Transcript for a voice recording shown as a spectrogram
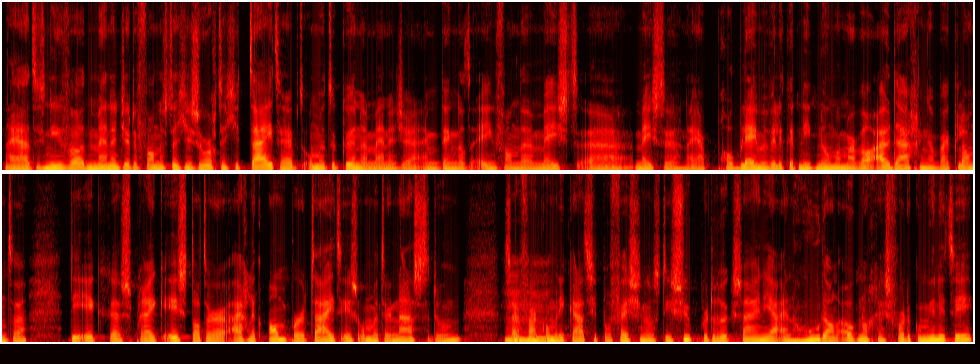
Nou ja, het is in ieder geval het managen ervan is dat je zorgt dat je tijd hebt om het te kunnen managen. En ik denk dat een van de meest, uh, meeste nou ja, problemen wil ik het niet noemen, maar wel uitdagingen bij klanten die ik uh, spreek, is dat er eigenlijk amper tijd is om het ernaast te doen. Het zijn vaak mhm. communicatieprofessionals die super druk zijn. Ja, en hoe dan ook nog eens voor de community.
